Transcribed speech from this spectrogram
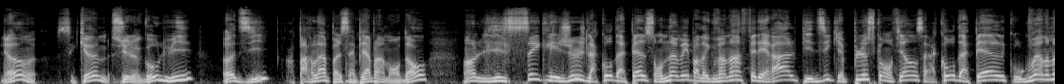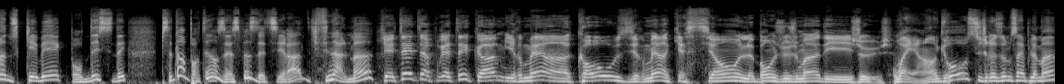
et là, c'est que M. Legault, lui, a dit, en parlant à Paul Saint-Pierre Plamondon, il sait que les juges de la Cour d'appel sont nommés par le gouvernement fédéral, puis il dit qu'il a plus confiance à la Cour d'appel qu'au gouvernement du Québec pour décider. Puis c'est emporté dans une espèce de tirade qui, finalement, Qui a été interprété comme il remet en cause, il remet en question le bon jugement des juges. Ouais, en gros, si je résume simplement,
